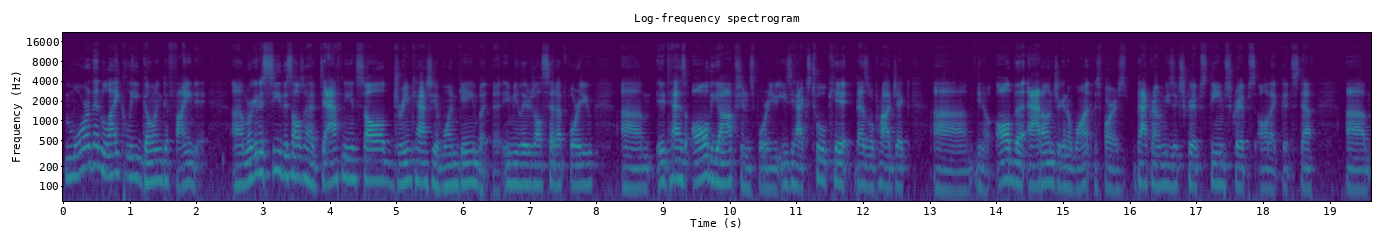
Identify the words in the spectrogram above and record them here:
more than likely going to find it. Um, we're going to see this also have Daphne installed. Dreamcast, you have one game, but the emulator's all set up for you. Um, it has all the options for you EasyHacks Toolkit, Bezel Project, um, you know, all the add ons you're going to want as far as background music scripts, theme scripts, all that good stuff. Um,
